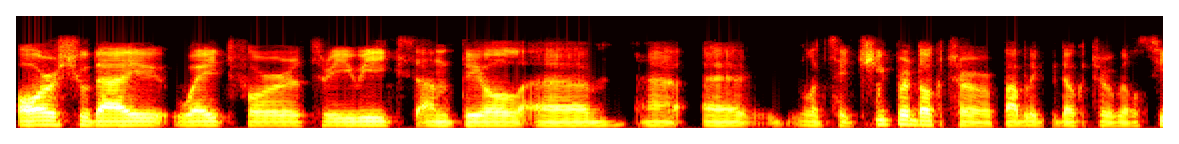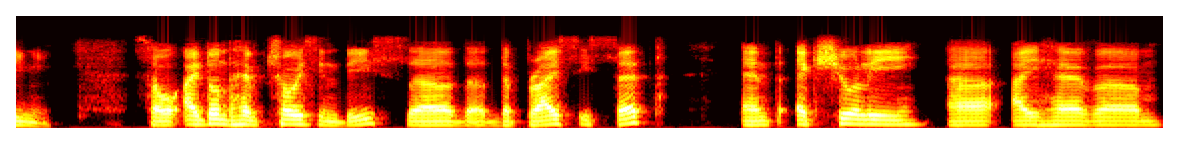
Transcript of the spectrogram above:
Or should I wait for three weeks until, um, uh, uh, let's say, cheaper doctor or public doctor will see me? So I don't have choice in this. Uh, the the price is set, and actually uh, I have um,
